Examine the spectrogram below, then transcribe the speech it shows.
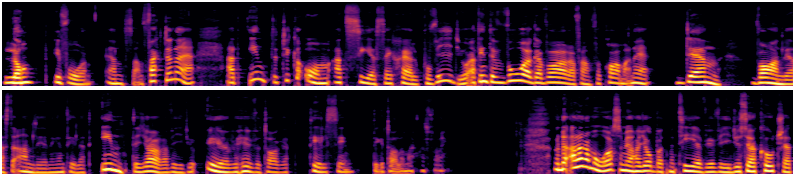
långt ifrån ensam. Faktum är att inte tycka om att se sig själv på video, att inte våga vara framför kameran är den vanligaste anledningen till att inte göra video överhuvudtaget till sin digitala marknadsföring. Under alla de år som jag har jobbat med tv och video så har jag coachat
